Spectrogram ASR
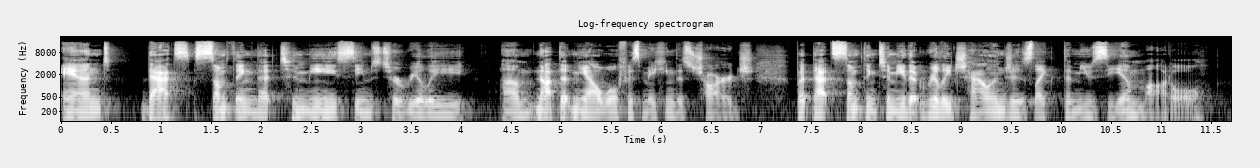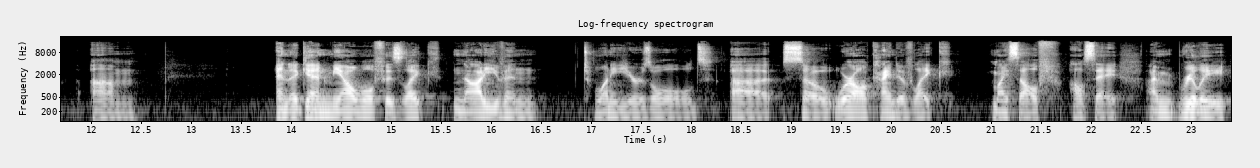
and that's something that to me seems to really um, not that Meow Wolf is making this charge, but that's something to me that really challenges like the museum model. Um, and again, Meow Wolf is like not even 20 years old. Uh, so we're all kind of like myself, I'll say, I'm really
